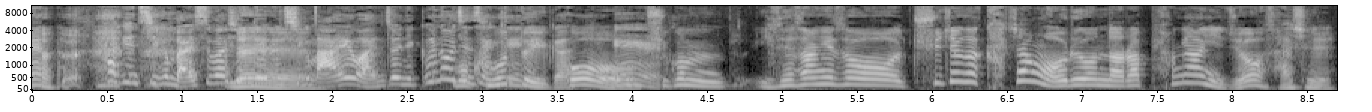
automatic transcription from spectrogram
하긴 지금 말씀하신 네. 대로 지금 아예 완전히 끊어진 뭐 그것도 상태니까. 있고 네. 지금 이 세상에서 취재가 가장 어려운 나라 평양이죠, 사실.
